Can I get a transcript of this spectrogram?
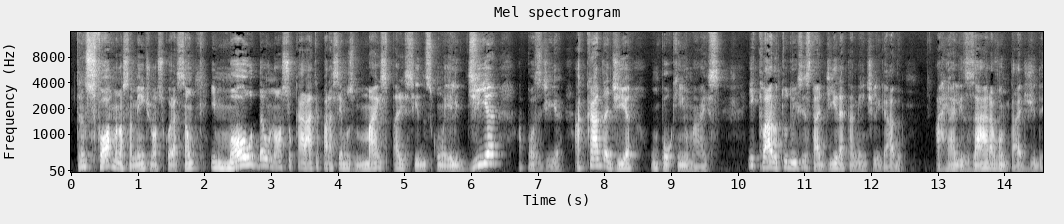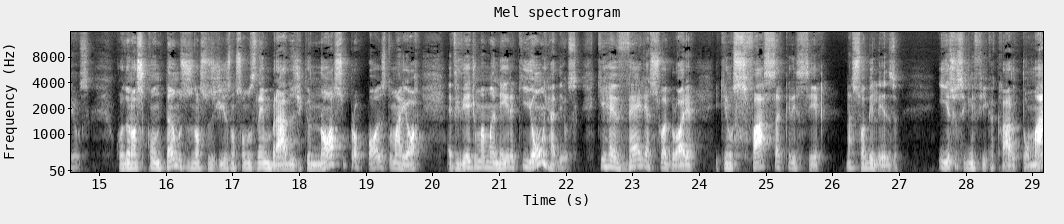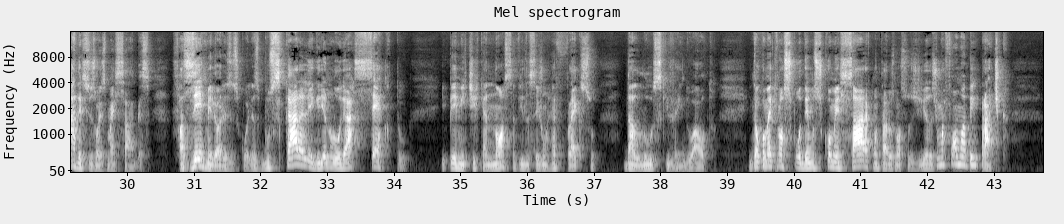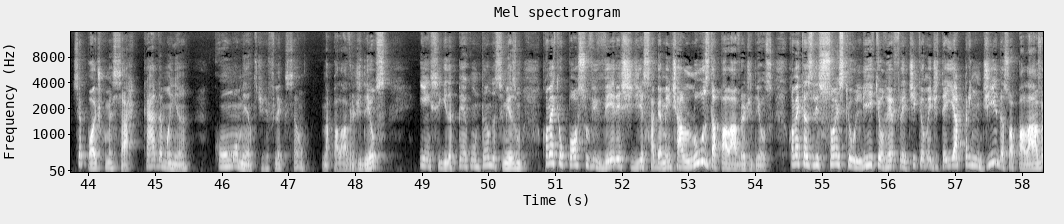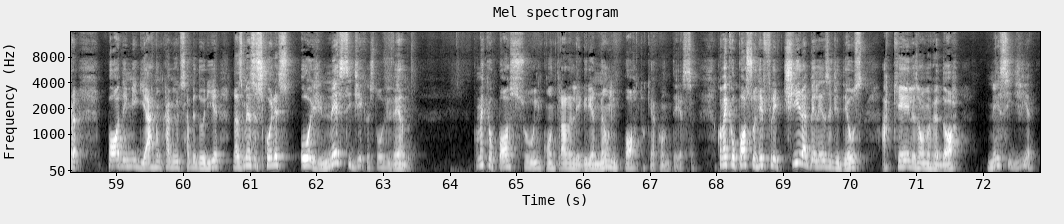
transforma nossa mente, nosso coração e molda o nosso caráter para sermos mais parecidos com Ele dia após dia, a cada dia um pouquinho mais. E claro, tudo isso está diretamente ligado a realizar a vontade de Deus. Quando nós contamos os nossos dias, nós somos lembrados de que o nosso propósito maior é viver de uma maneira que honre a Deus, que revele a sua glória e que nos faça crescer na sua beleza. E isso significa, claro, tomar decisões mais sábias, fazer melhores escolhas, buscar alegria no lugar certo e permitir que a nossa vida seja um reflexo da luz que vem do alto. Então, como é que nós podemos começar a contar os nossos dias de uma forma bem prática? Você pode começar cada manhã com um momento de reflexão na palavra de Deus e em seguida perguntando a si mesmo: como é que eu posso viver este dia sabiamente à luz da palavra de Deus? Como é que as lições que eu li, que eu refleti, que eu meditei e aprendi da sua palavra podem me guiar num caminho de sabedoria nas minhas escolhas hoje, nesse dia que eu estou vivendo? Como é que eu posso encontrar alegria não importa o que aconteça? Como é que eu posso refletir a beleza de Deus àqueles ao meu redor nesse dia?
